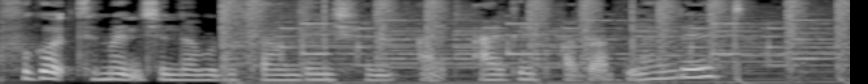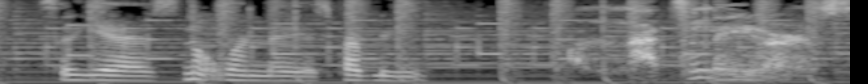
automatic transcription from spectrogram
I forgot to mention that with the foundation I added other blended. So yes, not one layer, it's probably lots of layers.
